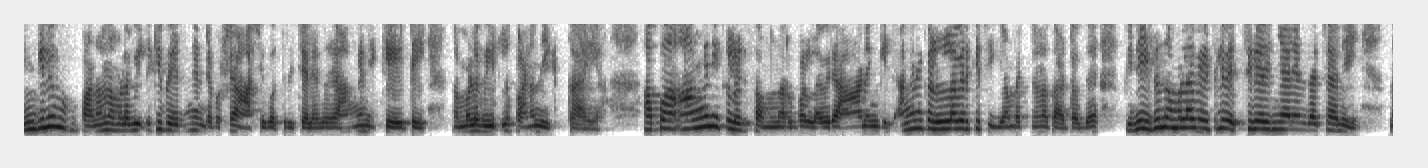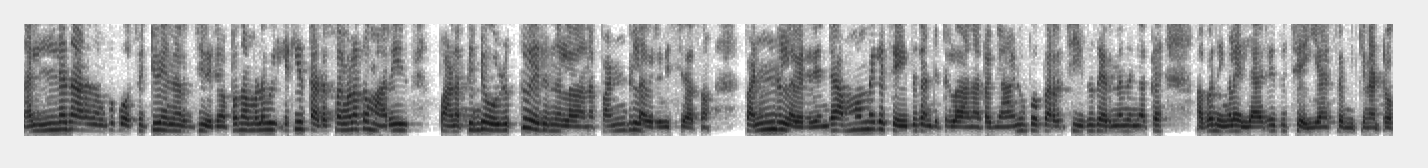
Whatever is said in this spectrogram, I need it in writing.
എങ്കിലും പണം നമ്മളെ വീട്ടിലേക്ക് വരുന്നുണ്ട്. പക്ഷെ ആശുപത്രി ചെലവ് അങ്ങനെയൊക്കെ ആയിട്ടേ നമ്മളെ വീട്ടിൽ പണം നിൽക്കായ. അപ്പൊ അങ്ങനെയൊക്കെയുള്ള ഒരു സന്ദർഭം ഉള്ളവരാണെങ്കിൽ അങ്ങനെയൊക്കെ ഉള്ളവർക്ക് ചെയ്യാൻ പറ്റണതാട്ടോ അത് പിന്നെ ഇത് നമ്മളെ വീട്ടിൽ വെച്ച് കഴിഞ്ഞാൽ എന്താ വെച്ചാലേ നല്ലതാണ്. നമുക്ക് പോസിറ്റീവ് എനർജി വരും. അപ്പൊ നമ്മളെ വീട്ടിലേക്ക് തടസ്സങ്ങളൊക്കെ മാറി പണത്തിന്റെ ഒഴുക്ക് വരുന്നുള്ളതാണ് പണ്ടുള്ളവരുടെ വിശ്വാസം. പണ്ടുള്ളവരുടെ എന്റെ അമ്മമ്മയൊക്കെ ചെയ്ത് കണ്ടിട്ടുള്ളതാണ് കേട്ടോ ഞാനും ഇപ്പൊ പറ ചെയ്ത് തരണം നിങ്ങൾക്ക്. അപ്പൊ നിങ്ങൾ എല്ലാവരും ഇത് ചെയ്യാൻ ശ്രമിക്കണം കേട്ടോ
